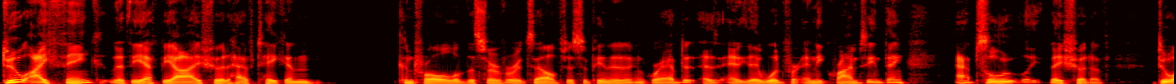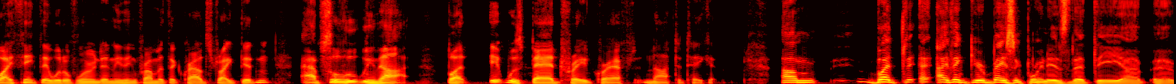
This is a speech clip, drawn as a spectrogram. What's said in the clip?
do I think that the FBI should have taken control of the server itself, just subpoenaed it and grabbed it as any- they would for any crime scene thing? Absolutely, they should have. Do I think they would have learned anything from it that CrowdStrike didn't? Absolutely not. But it was bad tradecraft not to take it. Um, but I think your basic point is that the uh, uh,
